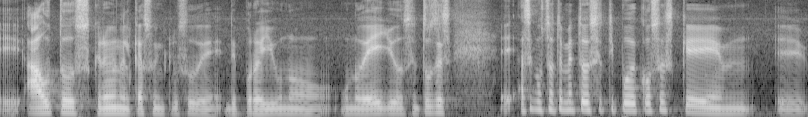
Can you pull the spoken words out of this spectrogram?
eh, autos, creo en el caso incluso de, de por ahí uno, uno de ellos. Entonces, eh, hacen constantemente todo ese tipo de cosas que, mm, eh,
